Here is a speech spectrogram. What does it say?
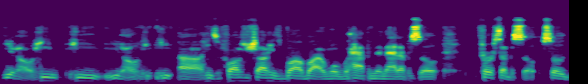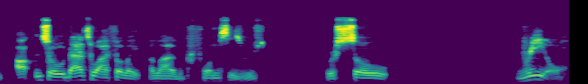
you know, he he, you know, he uh, he's a foster child. He's blah blah. And what happened in that episode, first episode. So uh, so that's why I felt like a lot of the performances were were so real.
